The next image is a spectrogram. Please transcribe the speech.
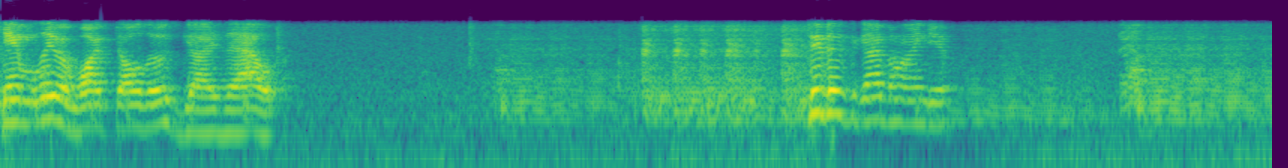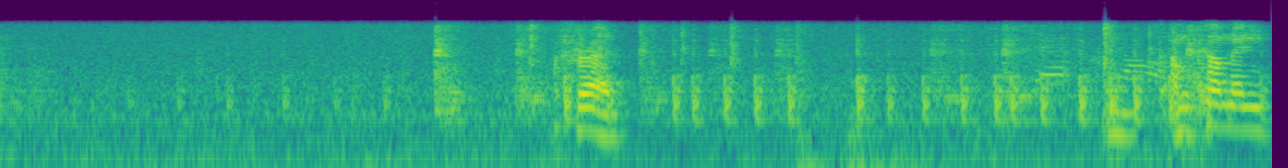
Can't believe I wiped all those guys out. See, there's a guy behind you. Fred. I'm, I'm coming.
